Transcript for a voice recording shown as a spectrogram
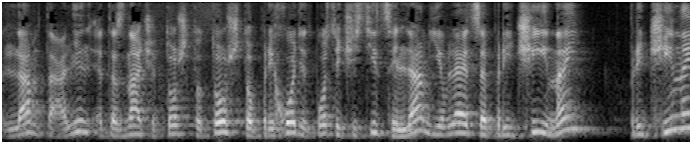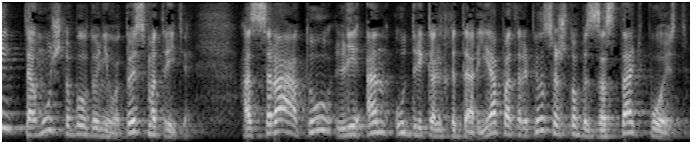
лям та'лиль это значит то, что то, что приходит после частицы лям, является причиной, причиной тому, что было до него. То есть смотрите, асраату ли ан удрик аль хитар. Я поторопился, чтобы застать поезд.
